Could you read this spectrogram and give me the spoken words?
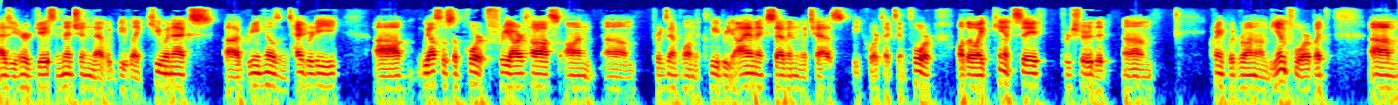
as you heard Jason mention, that would be like QNX, uh, Green Hills Integrity. Uh, we also support FreeRTOS on, um, for example, on the Colibri IMX7, which has the Cortex M4, although I can't say for sure that um, Crank would run on the M4, but um,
